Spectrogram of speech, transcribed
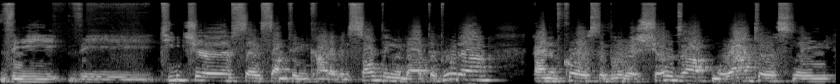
the the teacher says something kind of insulting about the Buddha, and of course the Buddha shows up miraculously,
